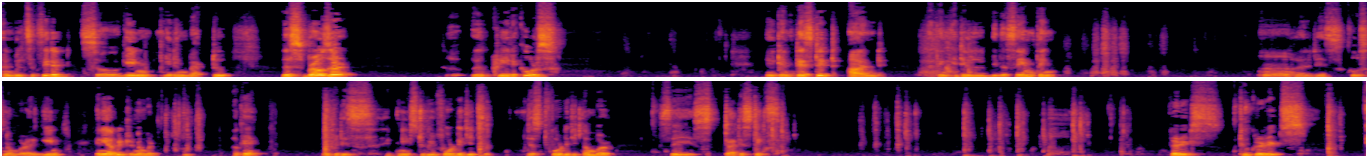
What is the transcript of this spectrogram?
and build succeeded. So again, getting back to this browser, we'll create a course you can test it and I think it will be the same thing. Uh, where it is? Course number again. Any arbitrary number? Okay. If it is it needs to be four digits just four digit number say statistics. Credits two credits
